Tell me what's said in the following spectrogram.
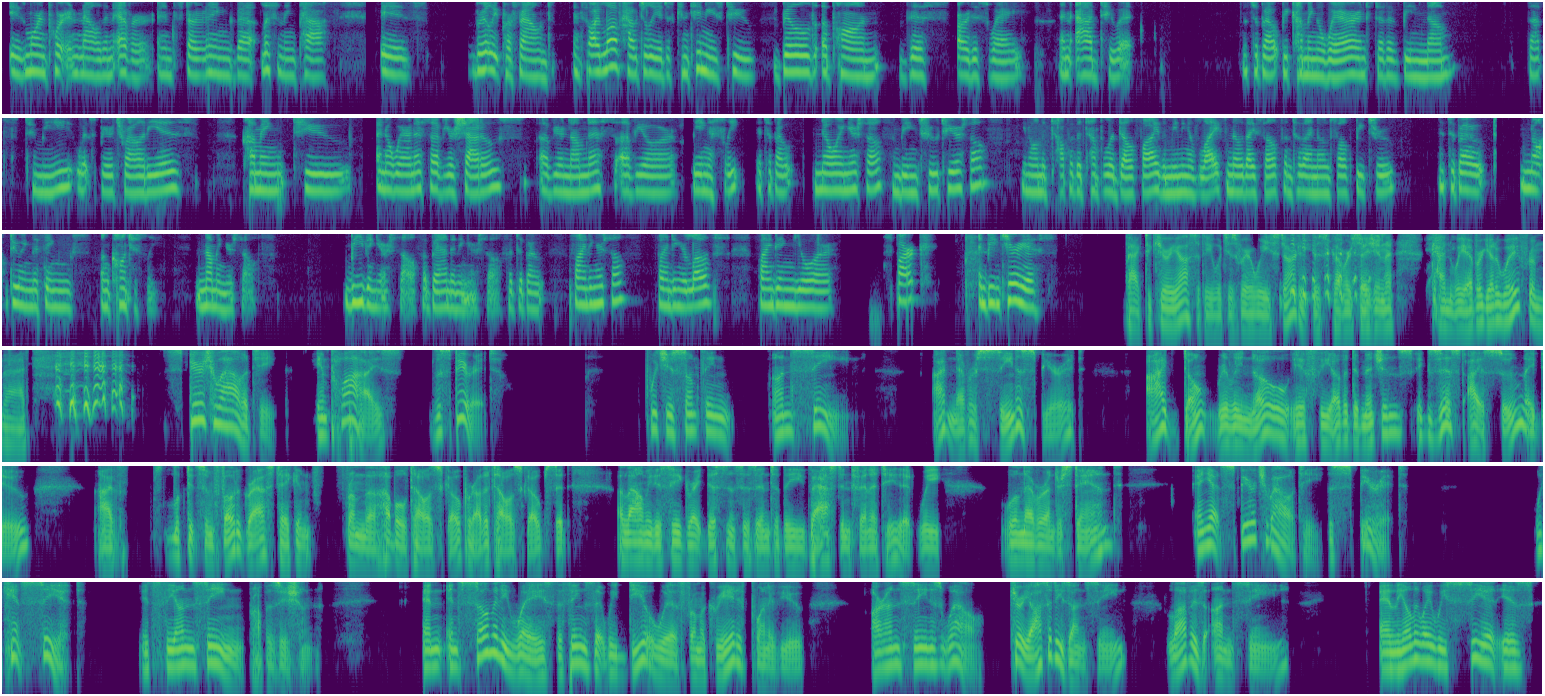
is more important now than ever. And starting that listening path is really profound. And so I love how Julia just continues to build upon this artist's way and add to it it's about becoming aware instead of being numb. That's to me what spirituality is coming to an awareness of your shadows, of your numbness, of your being asleep. It's about knowing yourself and being true to yourself. You know, on the top of the Temple of Delphi, the meaning of life know thyself and to thine own self be true. It's about not doing the things unconsciously, numbing yourself, leaving yourself, abandoning yourself. It's about finding yourself, finding your loves, finding your spark, and being curious. Back to curiosity, which is where we started this conversation. Can we ever get away from that? Spirituality implies the spirit, which is something unseen. I've never seen a spirit. I don't really know if the other dimensions exist. I assume they do. I've looked at some photographs taken from the Hubble telescope or other telescopes that allow me to see great distances into the vast infinity that we will never understand. And yet, spirituality, the spirit, we can't see it. It's the unseen proposition. And in so many ways, the things that we deal with from a creative point of view are unseen as well. Curiosity is unseen, love is unseen. And the only way we see it is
